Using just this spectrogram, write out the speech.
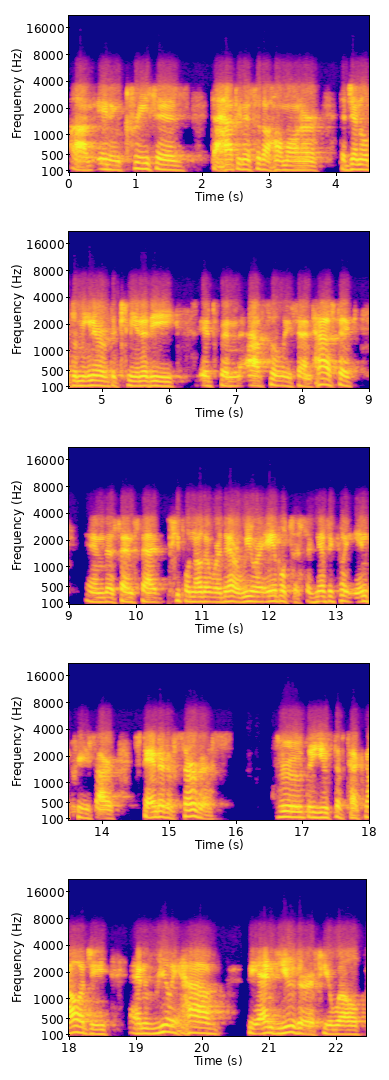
um, it increases the happiness of the homeowner, the general demeanor of the community. It's been absolutely fantastic in the sense that people know that we're there. We were able to significantly increase our standard of service through the use of technology and really have the end user, if you will,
